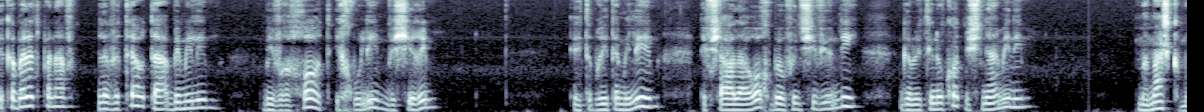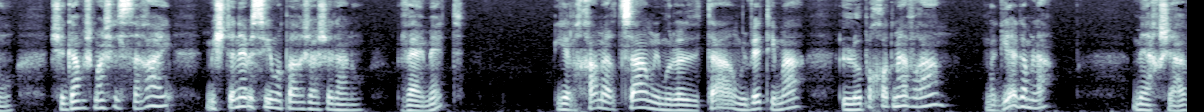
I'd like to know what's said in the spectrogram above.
לקבל את פניו, לבטא אותה במילים, בברכות, איחולים ושירים. את ברית המילים אפשר לערוך באופן שוויוני גם לתינוקות משני המינים. ממש כמו שגם שמה של שרי משתנה בסיום הפרשה שלנו. והאמת, היא הלכה מארצה וממולדתה ומבית אמה לא פחות מאברהם. מגיע גם לה. מעכשיו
